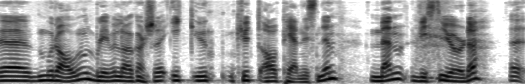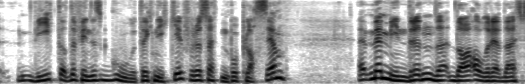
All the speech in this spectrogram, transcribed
uh, moralen blir vel da kanskje ikke kutt av penisen din, men hvis du gjør det, vit at det finnes gode teknikker for å sette den på plass igjen. Eh, Med mindre den da- allerede er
